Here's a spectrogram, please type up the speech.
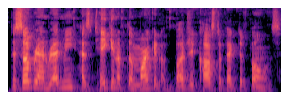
the sub-brand Redmi has taken up the market of budget cost-effective phones.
